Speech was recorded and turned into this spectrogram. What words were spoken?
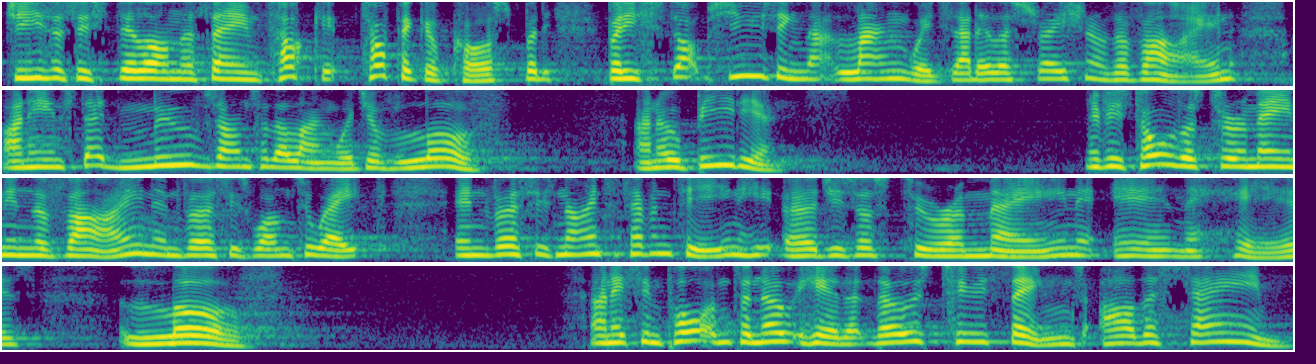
Jesus is still on the same topic, of course, but, but he stops using that language, that illustration of the vine, and he instead moves on to the language of love and obedience. If he's told us to remain in the vine in verses 1 to 8, in verses 9 to 17, he urges us to remain in his love. And it's important to note here that those two things are the same.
